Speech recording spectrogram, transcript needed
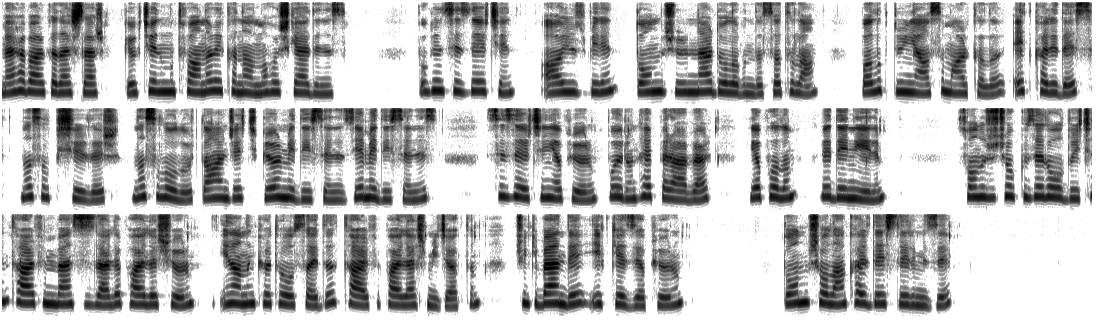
Merhaba arkadaşlar. Gökçe'nin mutfağına ve kanalıma hoş geldiniz. Bugün sizler için A101'in donmuş ürünler dolabında satılan Balık Dünyası markalı et karides nasıl pişirilir, nasıl olur daha önce hiç görmediyseniz, yemediyseniz sizler için yapıyorum. Buyurun hep beraber yapalım ve deneyelim. Sonucu çok güzel olduğu için tarifimi ben sizlerle paylaşıyorum. İnanın kötü olsaydı tarifi paylaşmayacaktım. Çünkü ben de ilk kez yapıyorum. Donmuş olan karideslerimizi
